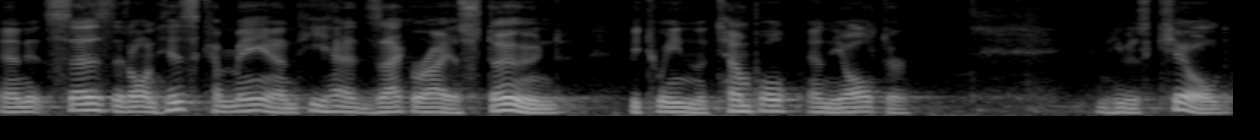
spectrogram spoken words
And it says that on his command, he had Zechariah stoned between the temple and the altar, and he was killed.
